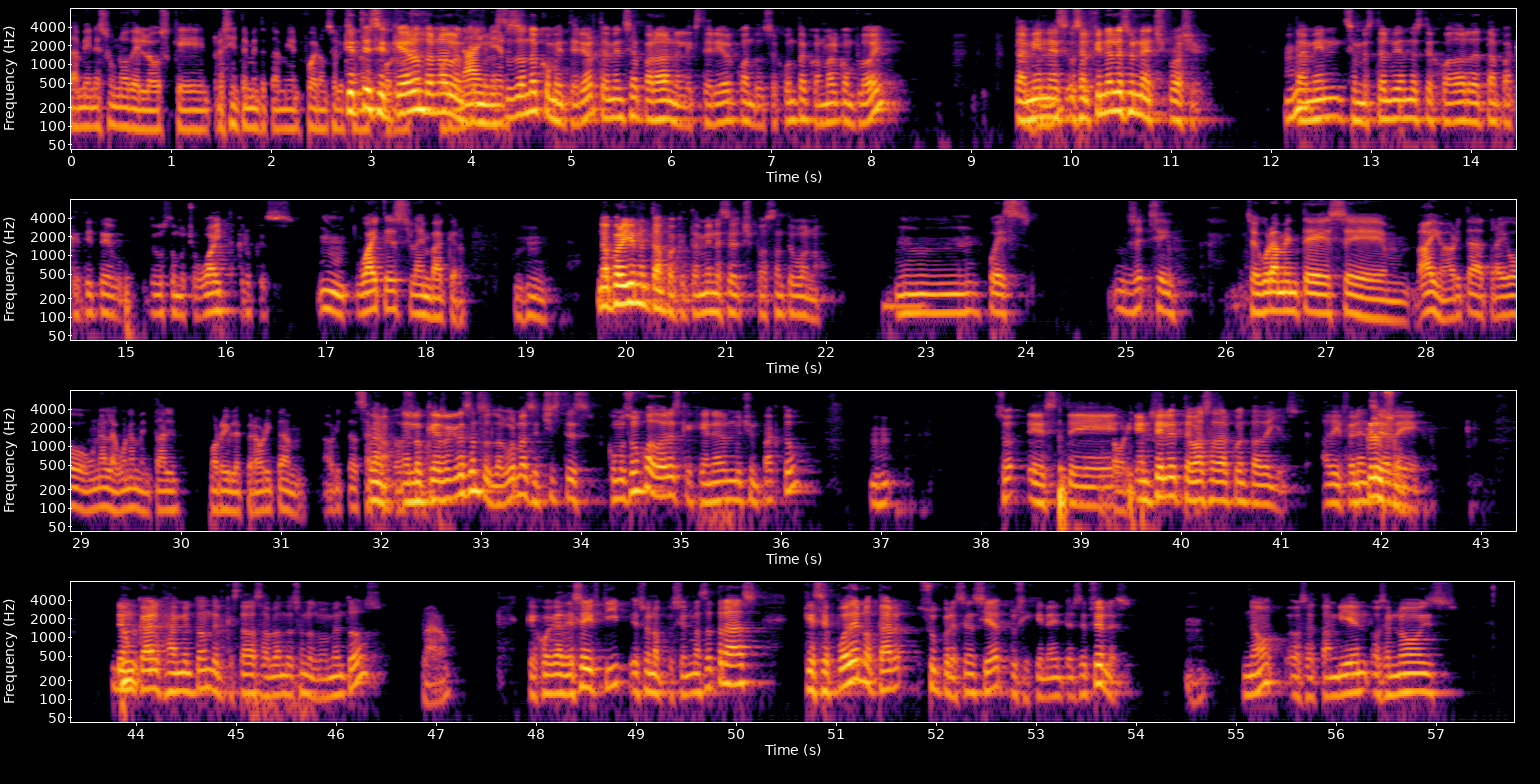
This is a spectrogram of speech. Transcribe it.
también es uno de los que recientemente también fueron seleccionados. ¿Qué te decir? Que Aaron Donald, me lo estás dando como interior, también se ha parado en el exterior cuando se junta con Malcolm Floyd. También es, o sea, al final es un edge rusher. También se me está olvidando este jugador de Tampa que a ti te, gusta mucho, White, creo que es. Mm, White es linebacker. No, pero hay uno en Tampa que también es edge bastante bueno. Mm, pues sí, seguramente es. Eh, ay, ahorita traigo una laguna mental horrible, pero ahorita, ahorita Bueno, en lo que regresan tus lagunas y chistes, como son jugadores que generan mucho impacto, este, en tele te vas a dar cuenta de ellos. A diferencia de, de un mm. Kyle Hamilton del que estabas hablando hace unos momentos. Claro. Que juega de safety, es una posición más atrás que se puede notar su presencia, pues si genera intercepciones, ¿no? O sea, también, o sea, no es,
